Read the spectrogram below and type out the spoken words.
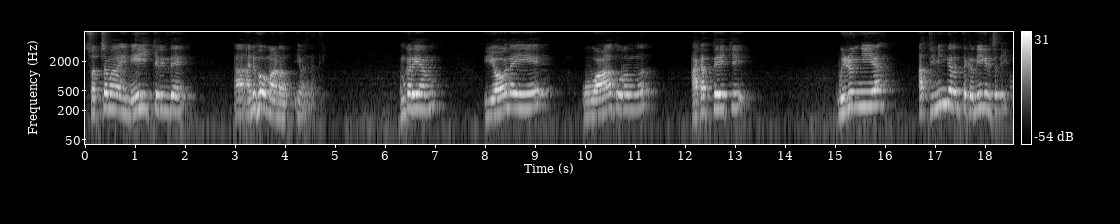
സ്വച്ഛമായ മേയിക്കലിന്റെ അനുഭവമാണ് ഈ വചനത്തിൽ. നമുക്കറിയാം യോനയെ വാ തുറന്ന് അകത്തേക്ക് വിഴുങ്ങിയ ആ തിമിംഗലത്തെ ക്രമീകരിച്ച ദൈവം.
